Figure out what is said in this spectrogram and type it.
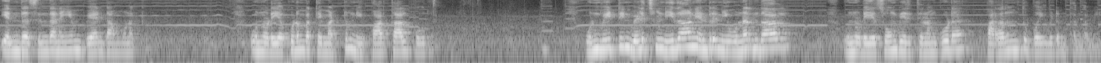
எந்த சிந்தனையும் வேண்டாம் உனக்கு. உன்னுடைய குடும்பத்தை மட்டும் நீ பார்த்தால் போதும். உன் வீட்டின் வெளிச்சம் நீதான் என்று நீ உணர்ந்தால் உன்னுடைய சோம்பேறித்தனம் கூட பறந்து போய்விடும் தங்கமே.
